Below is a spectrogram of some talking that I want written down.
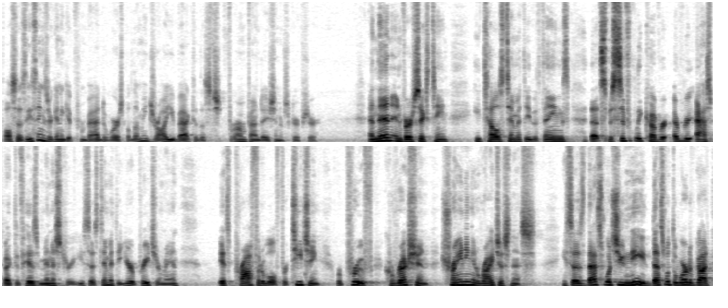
Paul says these things are going to get from bad to worse, but let me draw you back to the firm foundation of Scripture. And then in verse 16, he tells Timothy the things that specifically cover every aspect of his ministry. He says, Timothy, you're a preacher, man. It's profitable for teaching, reproof, correction, training in righteousness. He says that's what you need. That's what the Word of God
